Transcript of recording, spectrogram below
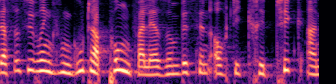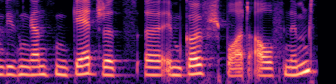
Das ist übrigens ein guter Punkt, weil er so ein bisschen auch die Kritik an diesen ganzen Gadgets äh, im Golfsport aufnimmt.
